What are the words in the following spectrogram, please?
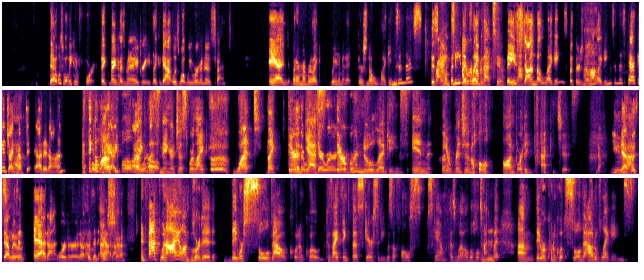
that was what we could afford. Like my husband and I agreed, like that was what we were going to spend. And, but I remember like, wait a minute, there's no leggings in this, this right? company I that's remember like that too. based Yeah. on the leggings, but there's no Uh-huh. leggings in this package. I Yeah. have to add it on. I think a lot of people I like will. listening are just were like, what? Like there, Yeah, there were- yes, there were- there were no leggings in the original onboarding packages. No, you, You that was that was an add-on. order That was an extra. add-on. In fact, when I onboarded, they were sold out, quote unquote, because I think the scarcity was a false scam as well the whole time. Mhm. But um, they were quote unquote sold out of leggings.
